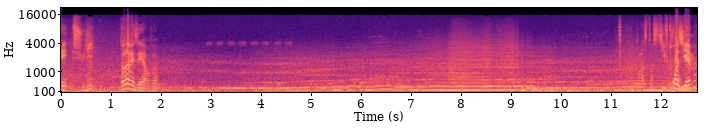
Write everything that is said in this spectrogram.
Et Sully dans la réserve. Pour l'instant, Steve troisième.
